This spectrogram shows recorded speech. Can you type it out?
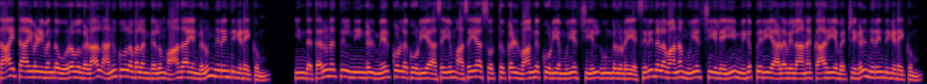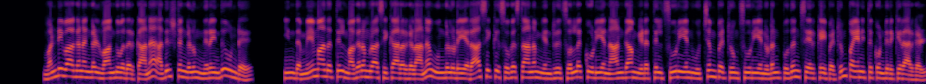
தாய் தாய் வழிவந்த உறவுகளால் அனுகூல பலன்களும் ஆதாயங்களும் நிறைந்து கிடைக்கும். இந்த தருணத்தில் நீங்கள் மேற்கொள்ளக்கூடிய அசையும் அசையா சொத்துக்கள் வாங்கக்கூடிய முயற்சியில் உங்களுடைய சிறிதளவான முயற்சியிலேயே மிகப்பெரிய அளவிலான காரிய வெற்றிகள் நிறைந்து கிடைக்கும். வண்டி வாகனங்கள் வாங்குவதற்கான அதிர்ஷ்டங்களும் நிறைந்து உண்டு. இந்த மே மாதத்தில் மகரம் ராசிக்காரர்களான உங்களுடைய ராசிக்கு சுகஸ்தானம் என்று சொல்லக்கூடிய நான்காம் இடத்தில் சூரியன் உச்சம் பெற்றும் சூரியனுடன் புதன் சேர்க்கை பெற்றும் பயணித்துக் கொண்டிருக்கிறார்கள்.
